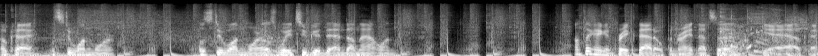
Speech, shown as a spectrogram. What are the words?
Okay, let's do one more. Let's do one more. That was way too good to end on that one. I don't think I can break that open, right? That's a... Yeah, okay.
